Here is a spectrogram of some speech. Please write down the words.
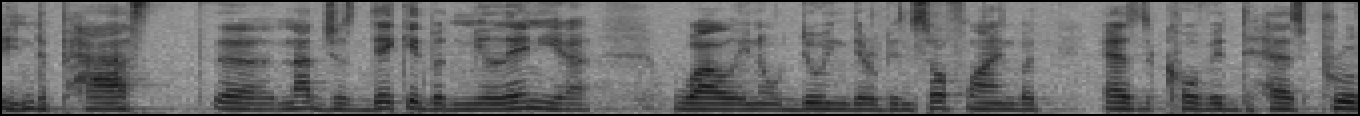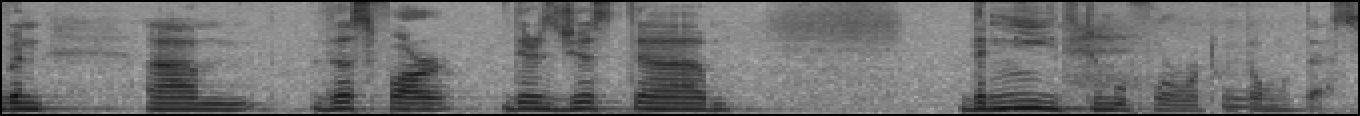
in the past uh, not just decade but millennia while you know doing their business offline but as the covid has proven um, thus far there's just um, the need to move forward with all of this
